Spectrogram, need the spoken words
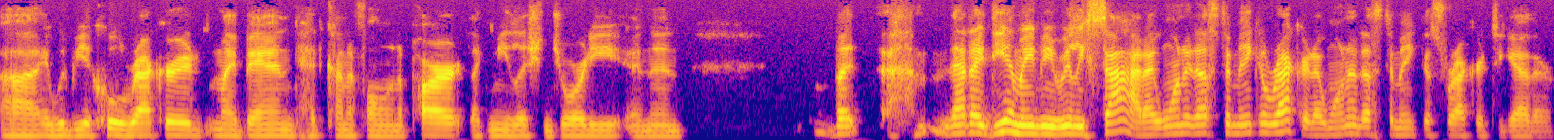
Uh, it would be a cool record. My band had kind of fallen apart, like Milish and Jordy, and then, but that idea made me really sad. I wanted us to make a record. I wanted us to make this record together.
